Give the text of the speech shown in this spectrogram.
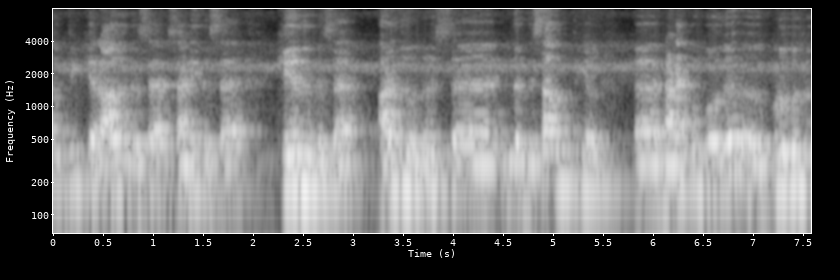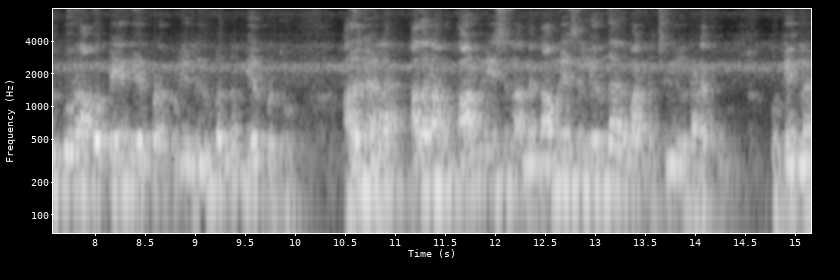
புத்திக்கு ராகு திசை சனி திசை கேது திசை அடுத்து வந்து ச- இந்த திசா புத்திகள் நடக்கும்போது குடும்பத்துக்கு ஒரு அவப்பெயர் ஏற்படக்கூடிய நிர்பந்தம் ஏற்பட்டுரும். அதனால அதை நம்ம காம்பினேஷன் அந்த காம்பினேஷன்ல இருந்து அது மாதிரி பிரச்சனைகள் நடக்கும். ஓகேங்களா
